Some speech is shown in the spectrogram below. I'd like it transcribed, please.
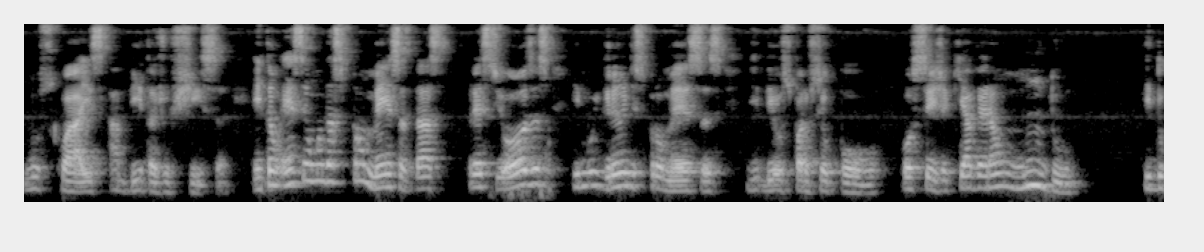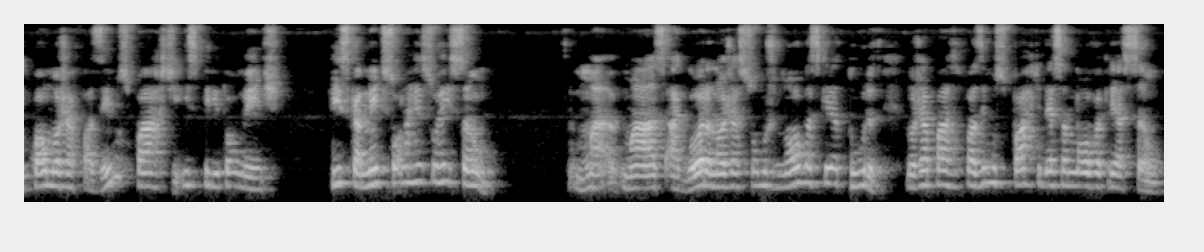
nos quais habita a justiça. Então, essa é uma das promessas, das preciosas e muito grandes promessas de Deus para o seu povo. Ou seja, que haverá um mundo e do qual nós já fazemos parte espiritualmente, fisicamente só na ressurreição. Mas agora nós já somos novas criaturas, nós já fazemos parte dessa nova criação,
